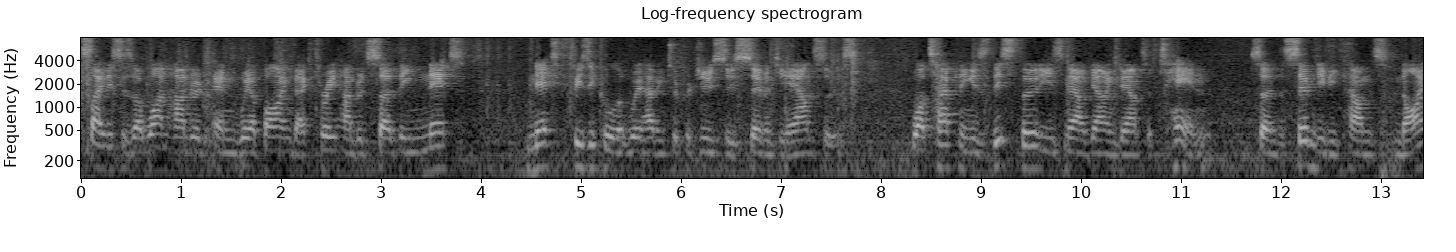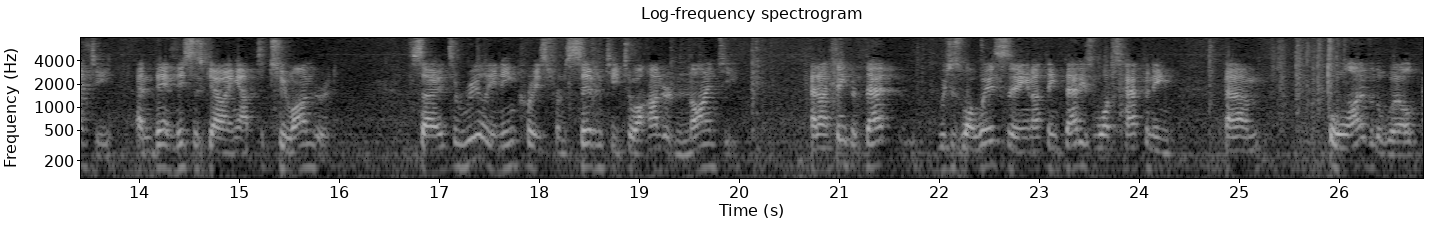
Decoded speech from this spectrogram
say this is a 100 and we're buying back 300, so the net net physical that we're having to produce is 70 ounces. What's happening is this 30 is now going down to 10, so the 70 becomes 90, and then this is going up to 200. So it's really an increase from 70 to 190. And I think that that, which is what we're seeing, and I think that is what's happening um, all over the world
